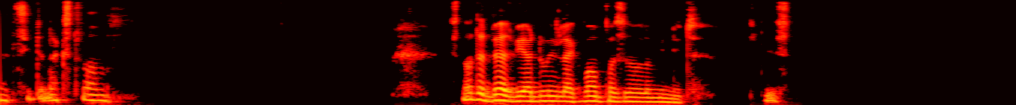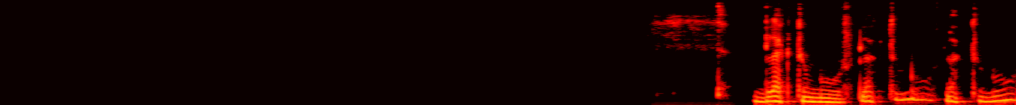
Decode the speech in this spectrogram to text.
Let's see the next one. It's not that bad. We are doing like one puzzle a minute at least. Black to move, black to move, black to move.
